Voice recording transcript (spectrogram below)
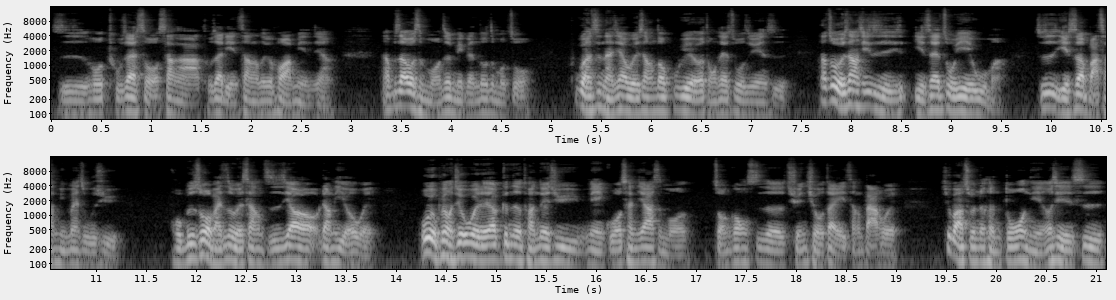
是或涂在手上啊，涂在脸上的这个画面这样，那不知道为什么这每个人都这么做，不管是哪家微商都不约而同在做这件事。那做微商其实也是在做业务嘛，就是也是要把产品卖出去。我不是说我排斥微商，只是要量力而为。我有朋友就为了要跟着团队去美国参加什么总公司的全球代理商大会，就把存了很多年，而且是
